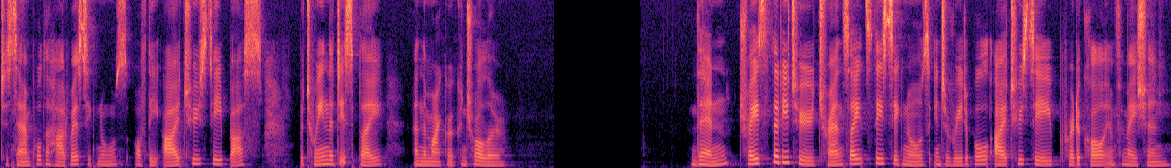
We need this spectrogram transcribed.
to sample the hardware signals of the I2C bus between the display and the microcontroller. Then, Trace32 translates these signals into readable I2C protocol information.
